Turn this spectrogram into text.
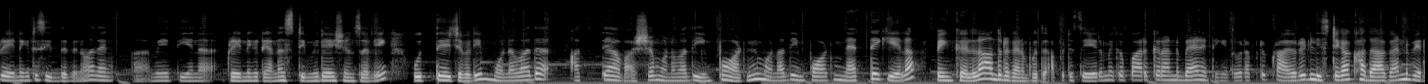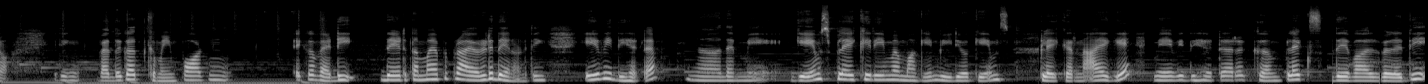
බ්‍රේණකට සිද්ධ වෙනවා. දැන් මේ තියෙන ප්‍රේණකට යන ස්ටිමිලේෂන් සලින් උත්තේජවලින් මොනවද අත්‍යවශ්‍ය මොනවද ඉම්පෝර්ටන් මොනද ඉම්පෝර්ටන් නැත්තේ කියලා පෙන් කල්ලා අඳුර ගනපුද අපිට සේරම එක පාර කරන්න බෑන. ති තුට අපට ප්‍රයෝරට ලිස්ට එකක් හදාගන්න වෙනවා. ඉතින් වැදගත්කම ඉම්පෝර්ටන් එක වැඩි දේට තමයි අපි ප්‍රයෝරිටි දෙනවා. ඉතින් ඒ විදිහට දැන් මේ ගේම්ස් ප්ලේ කිරීම මගින් වීඩියෝ ගේම්ස් ප්ලේ කරන අයගේ මේ විදිහට කම්පලෙක්ස් දේවල් වලදී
